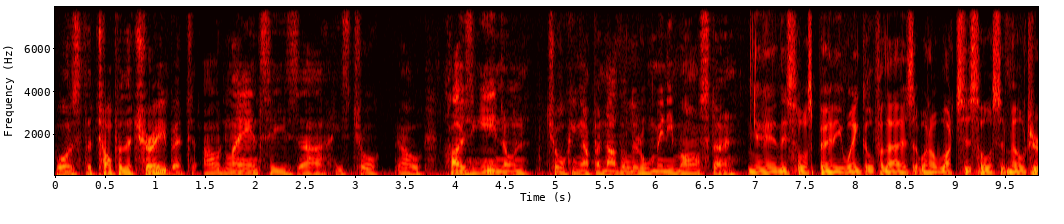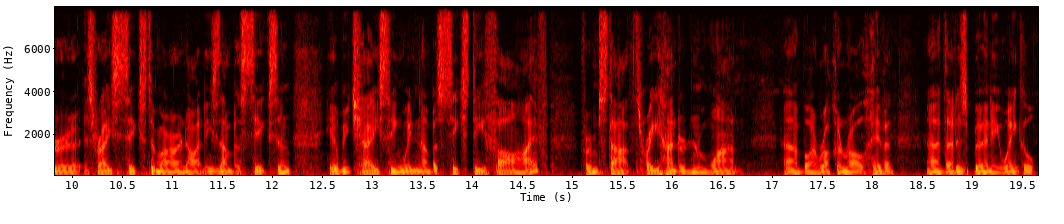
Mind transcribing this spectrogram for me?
was the top of the tree. But old Lance, he's uh, he's chalk, oh, closing in on chalking up another little mini milestone. Yeah, and this horse Bernie Winkle. For those that want to watch this horse at Mildura, it's race six tomorrow night. He's number six, and he'll be chasing win number 65 from start 301 uh, by Rock and Roll Heaven. Uh, that is Bernie Winkle.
